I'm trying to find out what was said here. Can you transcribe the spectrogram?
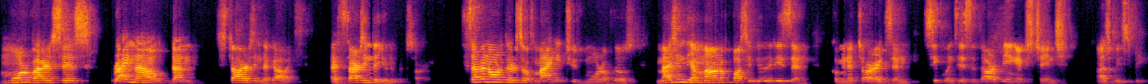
more viruses right now than stars in the galaxy uh, stars in the universe, sorry. Seven orders of magnitude more of those. Imagine the amount of possibilities and combinatorics and sequences that are being exchanged as we speak.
